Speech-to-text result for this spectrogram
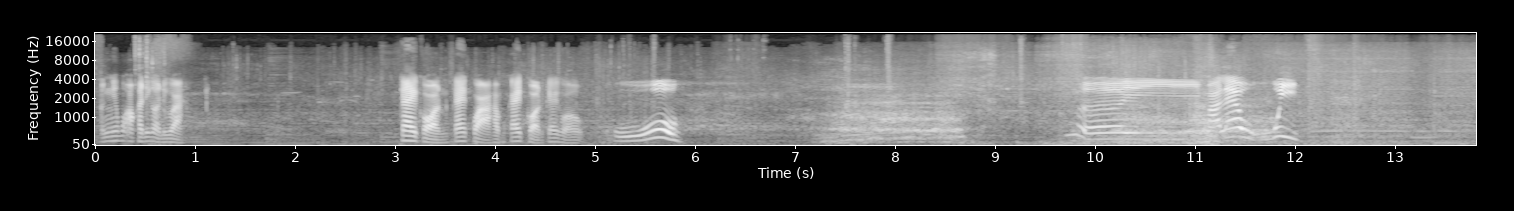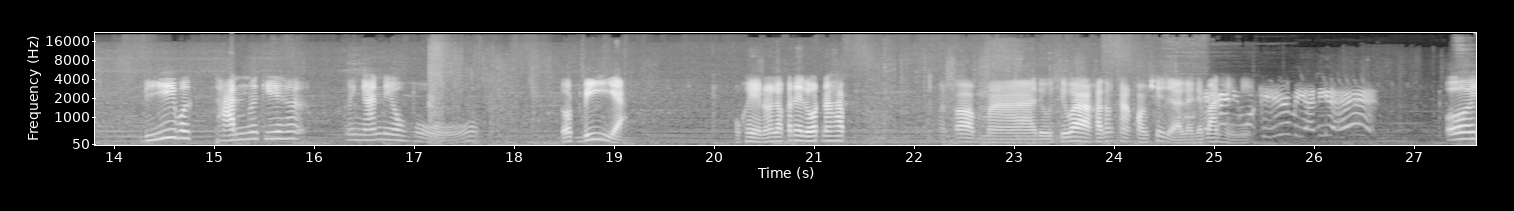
เอางี้ผมเอาคันนี้ก่อนดีกว่า ใกล้ก่อนใกล้กว่าครับ ใกล้ก่อนใกล้กว่าโอ้โหเฮ้ยมาแล้วอุ้ยดีเมื่อทันเมื่อกี้ฮะไม่งั้นเนี่ยโอ้โหรถบี้อะโอเคเนอะเราก็ได้รถนะครับ ก็มาดูซิว่าเขาต้องการความช่วยเหลืออะไรในบ้านแห่งนี้ โอ้ย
